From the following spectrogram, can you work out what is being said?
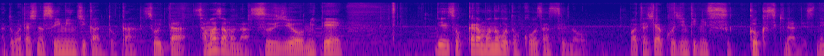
あと私の睡眠時間とかそういったさまざまな数字を見てでそこから物事を考察するのを私は個人的にすっごく好きなんですね。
